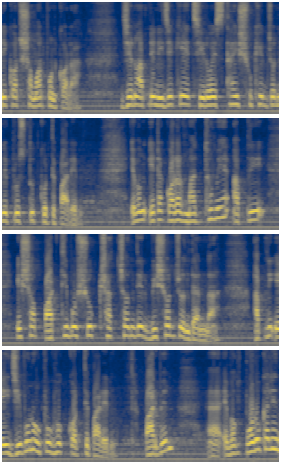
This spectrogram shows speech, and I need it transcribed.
নিকট সমর্পণ করা, যেন আপনি নিজেকে চিরস্থায়ী সুখের জন্য প্রস্তুত করতে পারেন। এবং এটা করার মাধ্যমে আপনি এসব পার্থিব সুখ স্বাচ্ছন্দ্যের বিসর্জন দেন না। আপনি এই জীবনও উপভোগ করতে পারেন, পারবেন এবং পরকালীন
